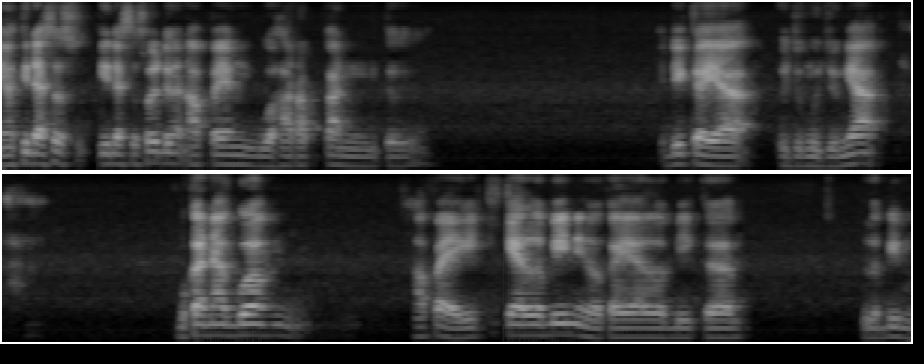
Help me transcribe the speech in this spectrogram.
yang tidak sesu tidak sesuai dengan apa yang gue harapkan gitu. Jadi kayak ujung-ujungnya bukannya gue apa ya kayak lebih ini loh kayak lebih ke lebih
